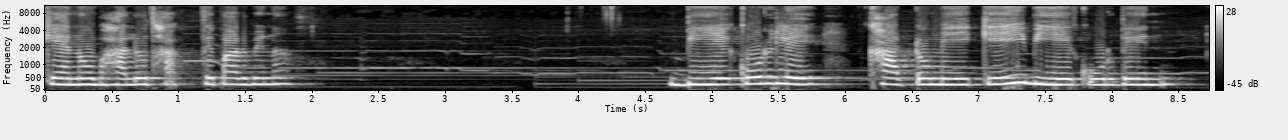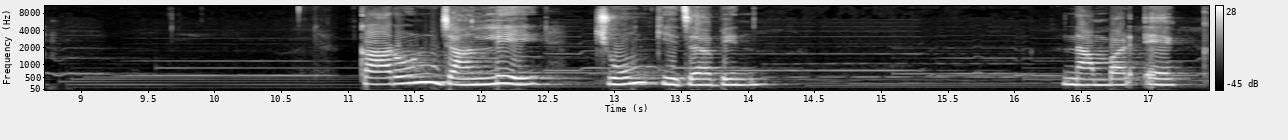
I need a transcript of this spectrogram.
কেন ভালো থাকতে পারবে না? বিয়ে করলে খাটো মেয়েকেই বিয়ে করবেন। কারণ জানলে চমকে যাবেন। নাম্বার এক।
